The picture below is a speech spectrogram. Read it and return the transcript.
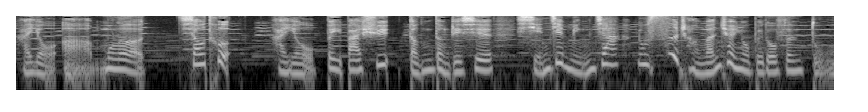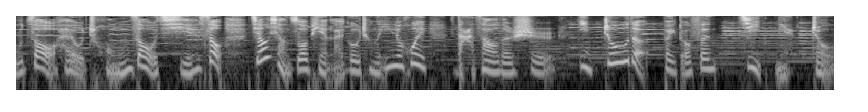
还有啊穆勒肖特。还有贝巴须等等这些弦键名家，用四场完全用贝多芬独奏、还有重奏、协奏、交响作品来构成的音乐会，打造的是一周的贝多芬纪念周。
